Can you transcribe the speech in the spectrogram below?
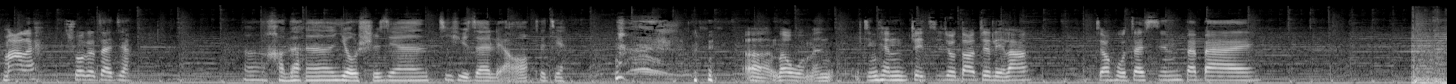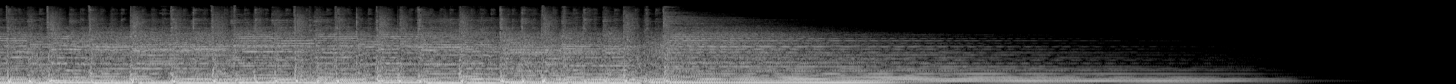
妈来说个再见。嗯，好的。嗯，有时间继续再聊。再见。呃，那我们今天这期就到这里啦。江湖在心，拜拜。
